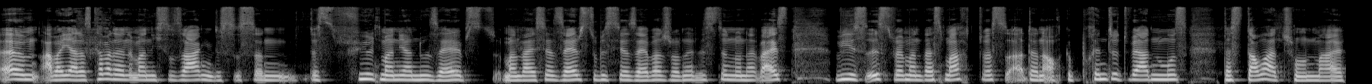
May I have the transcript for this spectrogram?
ähm, aber ja, das kann man dann immer nicht so sagen. Das ist dann, das fühlt man ja nur selbst. Man weiß ja selbst, du bist ja selber Journalistin und weißt, wie es ist, wenn man was macht, was dann auch geprintet geprintet werden muss, das dauert schon mal.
